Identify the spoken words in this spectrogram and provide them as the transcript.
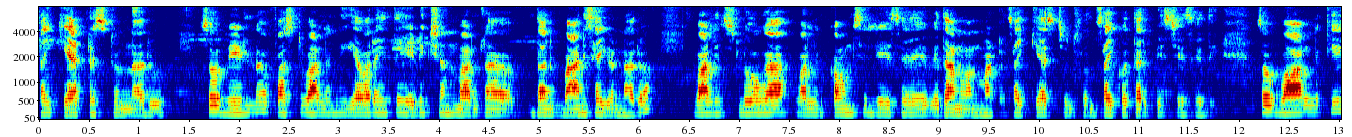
సైకియాట్రిస్ట్ ఉన్నారు. సో వీళ్ళు ఫస్ట్ వాళ్ళని ఎవరైతే ఎడిక్షన్ వాళ్ళ దానికి బానిస అయి ఉన్నారో వాళ్ళని స్లోగా వాళ్ళని కౌన్సిల్ చేసే విధానం అనమాట సైకియాస్టిస్ట్ సైకోథెరపిస్ట్ చేసేది. సో వాళ్ళకి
